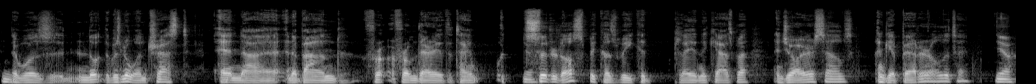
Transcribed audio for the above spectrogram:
Mm. There was no there was no interest in uh, in a band fr- from Derry at the time. It yeah. suited us because we could play in the Casbah, enjoy ourselves, and get better all the time. Yeah.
